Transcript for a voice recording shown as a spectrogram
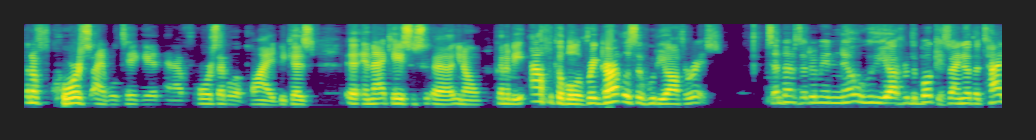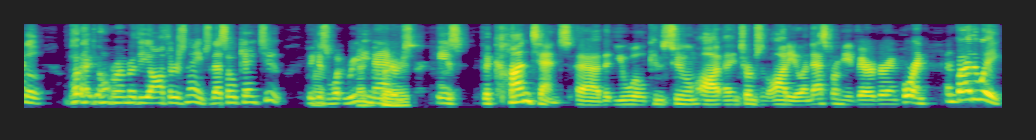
then of course I will take it and of course I will apply it because uh, in that case it's uh, you know going to be applicable regardless of who the author is. Sometimes I don't even know who the author of the book is. I know the title, but I don't remember the author's name, so that's okay too. Because what really matters is the content uh, that you will consume uh, in terms of audio, and that's for me very, very important. And by the way,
